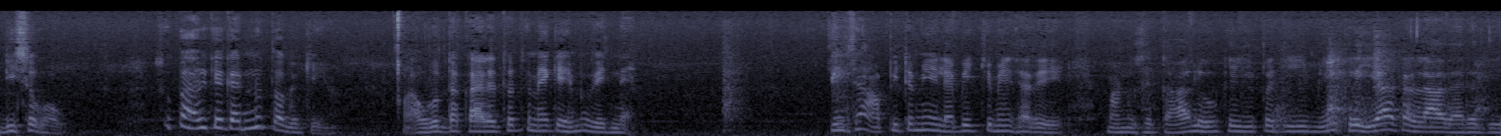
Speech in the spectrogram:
ඩිසවෝ. සුපාවික කරනොත් වගේ කියනවා. අවුරුද්දක් කාලෙත් මේක එහෙම වෙන්නේ නැහැ. නිසා අපිට මේ ලැබිච්ච මේ සැරේ මනුස්සතා ලෝකේ ඉපදී මේ ක්‍රියා කළා වැරදි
